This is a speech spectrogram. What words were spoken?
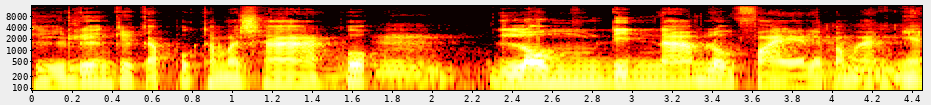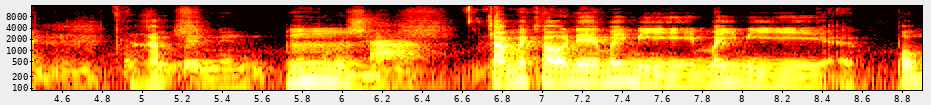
ถือเรื่องเกี่ยวกับพวกธรรมชาติ พวกอืมลมดินน้ำลมไฟอะไรประมาณเนี้ยอืมนะครับก็อเป็นเน้นอืมธรรมชาติทำให้เขาเนี่ยไม่มีไม่มีผม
